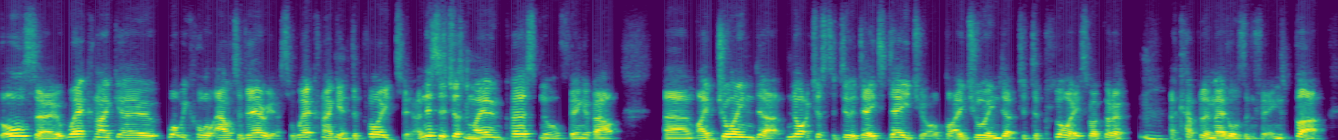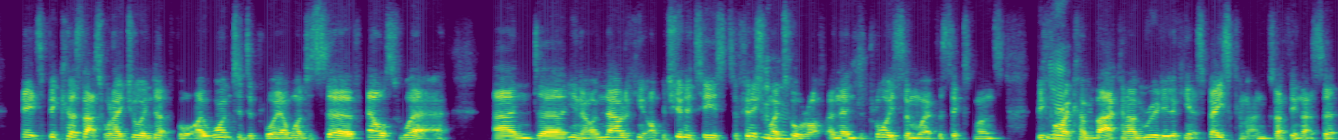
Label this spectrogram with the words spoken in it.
but also where can I go? What we call out of area. So where can I get mm. deployed to? And this is just mm-hmm. my own personal thing about um, I joined up not just to do a day-to-day job, but I joined up to deploy. So I've got a, mm. a couple of medals and things, but it's because that's what I joined up for. I want to deploy. I want to serve elsewhere, and uh, you know, I'm now looking at opportunities to finish my mm-hmm. tour off and then deploy somewhere for six months before yeah. I come back. And I'm really looking at Space Command because I think that's a,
